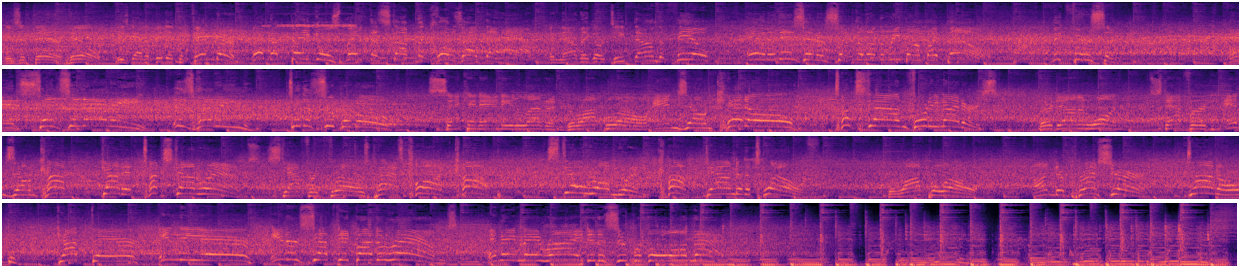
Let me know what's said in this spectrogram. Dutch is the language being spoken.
Is it there? Hill. He's got a bit of defender. And the Bengals make the stop to close out the half. And now they go deep down the field. And it is intercepted on the rebound by Bell. McPherson. And Cincinnati is heading to the Super Bowl. Second and 11. Garoppolo. End zone. Kittle. Touchdown 49ers. They're down and one. Stafford. End zone. Cup. Got it. Touchdown Rams. Stafford throws. Pass caught. Cup. Still rumbling. Cup down to the 12. Garoppolo. Under pressure. Donald got there. Intercepted by the Rams. And they may ride to the Super Bowl on that.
